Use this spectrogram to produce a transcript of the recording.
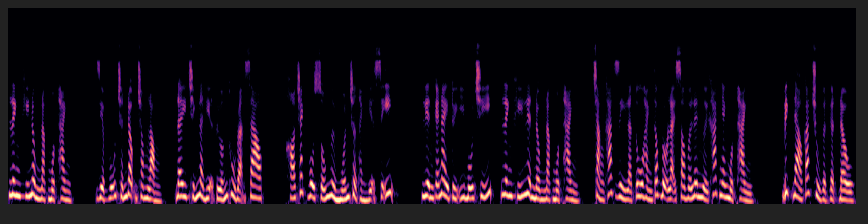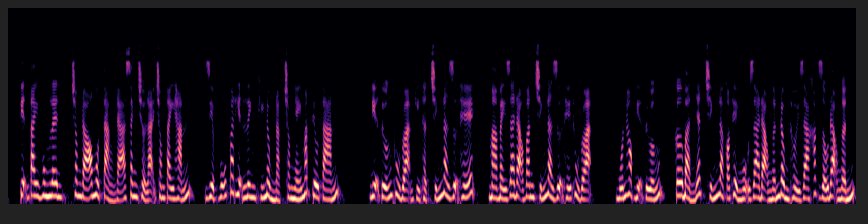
Linh khí nồng nặc một thành. Diệp Vũ chấn động trong lòng, đây chính là địa tướng thủ đoạn sao? Khó trách vô số người muốn trở thành địa sĩ. Liền cái này tùy ý bố trí, linh khí liền nồng nặc một thành, chẳng khác gì là tu hành tốc độ lại so với lên người khác nhanh một thành. Bích Đào các chủ gật gật đầu, tiện tay vung lên, trong đó một tảng đá xanh trở lại trong tay hắn, Diệp Vũ phát hiện linh khí nồng nặc trong nháy mắt tiêu tán. Địa tướng thủ đoạn kỳ thật chính là dựa thế, mà bày ra đạo văn chính là dựa thế thủ đoạn. Muốn học địa tướng, cơ bản nhất chính là có thể ngộ ra đạo ngấn đồng thời ra khắc dấu đạo ngấn.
